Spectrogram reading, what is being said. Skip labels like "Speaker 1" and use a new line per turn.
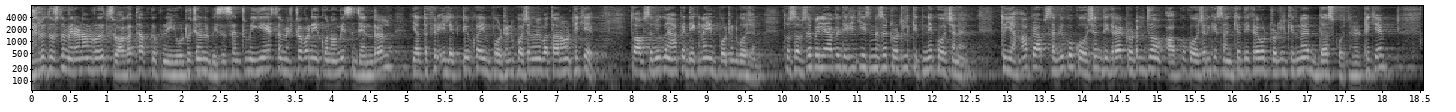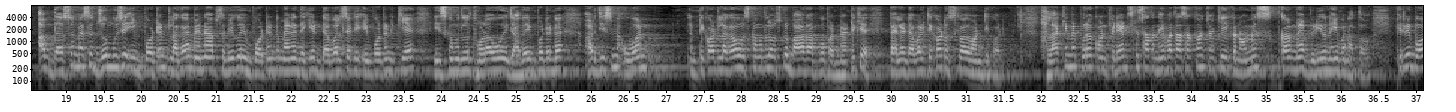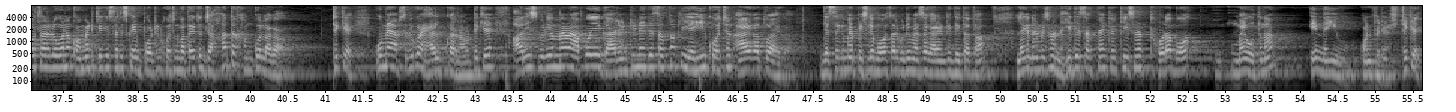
Hello दोस्तों, मेरा नाम रोहित, स्वागत है आपके अपने यूट्यूब चैनल बिज़नेस सेंटर में। ये है सेमेस्टर वन इकोनॉमिक्स जनरल या तो फिर इलेक्टिव का इंपॉर्टेंट क्वेश्चन मैं बता रहा हूँ, ठीक है? तो आप सभी को यहाँ पे देखना है इंपॉर्टेंट क्वेश्चन तो सबसे पहले यहाँ पे देखें कि इसमें से टोटल कितने क्वेश्चन हैं। तो यहाँ पे आप सभी को क्वेश्चन दिख रहा है टोटल जो आपको क्वेश्चन की संख्या दिख रहा है, वो टोटल कितना है? दस क्वेश्चन है, ठीक है? अब दसों में से जो मुझे इंपॉर्टेंट लगा मैंने आप सभी को इंपॉर्टेंट मैंने देखिए डबल सेट इंपॉर्टेंट किया है। इसका मतलब थोड़ा वो ज़्यादा इंपॉर्टेंट है। और जिसमें वन टिकट लगाओ, उसका मतलब उसके बाद आपको पढ़ना है, ठीक है? पहले डबल टिकट, उसके बाद वन टिकट। हालाँकि मैं पूरा कॉन्फिडेंस के साथ नहीं बता सकता हूँ, क्योंकि इकोनॉमिक्स का मैं वीडियो नहीं बनाता हूँ। फिर भी बहुत सारे लोगों ने कॉमेंट किया कि, सर, इसका इंपॉर्टेंट क्वेश्चन बताइए। तो जहाँ तक हमको लगा, ठीक है, वो मैं आप सभी को हेल्प कर रहा हूँ, ठीक है? और इस वीडियो में मैं आपको ये गारंटी नहीं दे सकता हूँ कि यही क्वेश्चन आएगा तो आएगा। जैसे कि मैं पिछले बहुत सारे वीडियो में ऐसा गारंटी देता था, लेकिन हम इसमें नहीं दे सकते हैं, क्योंकि इसमें थोड़ा बहुत मैं उतना ये नहीं हूँ कॉन्फिडेंस ठीक है?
